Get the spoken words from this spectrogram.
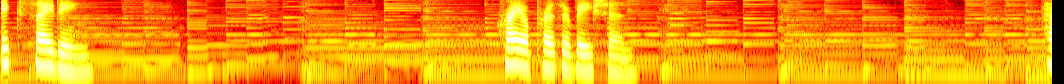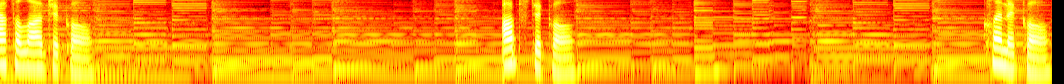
Exciting. Cryopreservation. Pathological. Obstacle. Clinical.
